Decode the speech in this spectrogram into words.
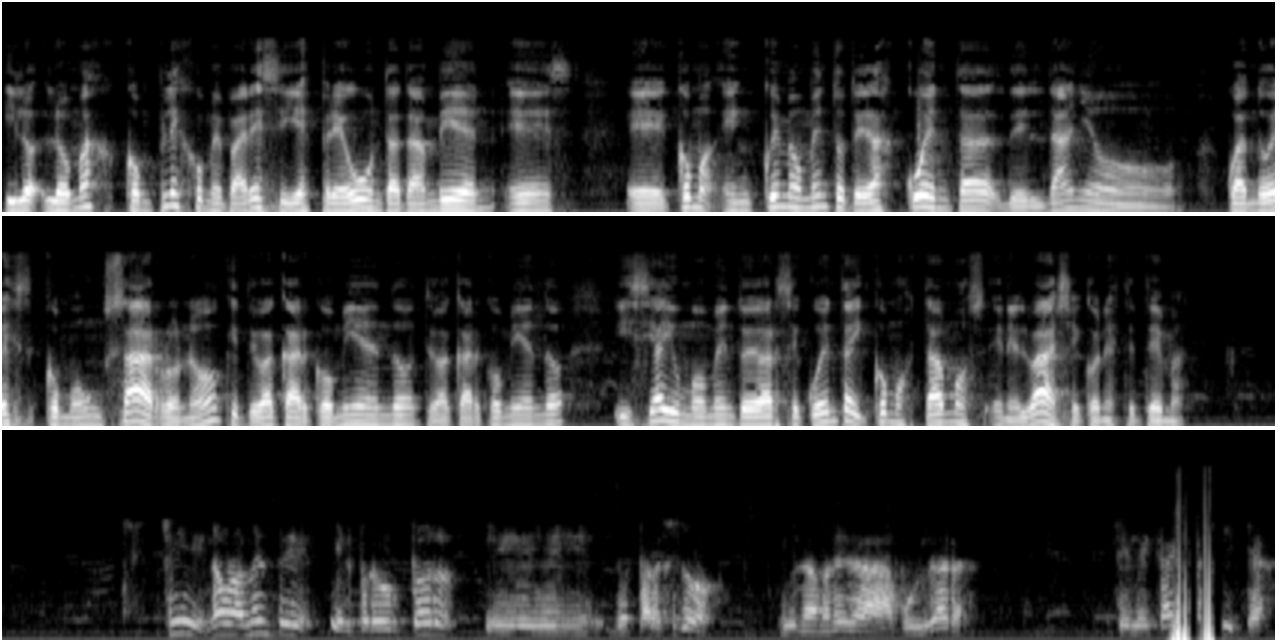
y lo, lo más complejo me parece y es pregunta también es eh, cómo en qué momento te das cuenta del daño cuando es como un sarro, ¿no? Que te va carcomiendo, te va carcomiendo y si hay un momento de darse cuenta y cómo estamos en el valle con este tema. Sí, normalmente el productor, eh, de- para decirlo de una manera vulgar, se le cae la chica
